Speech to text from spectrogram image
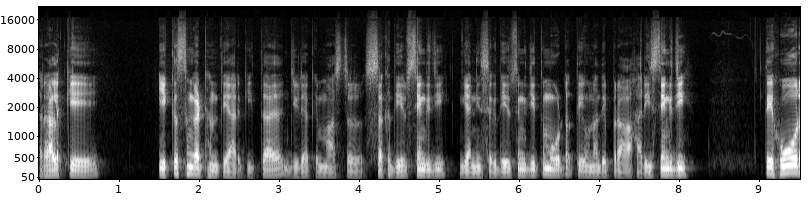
ਰਲ ਕੇ ਇੱਕ ਸੰਗਠਨ ਤਿਆਰ ਕੀਤਾ ਹੈ, ਜਿਹੜਾ ਕਿ ਮਾਸਟਰ ਸੁਖਦੇਵ ਸਿੰਘ ਜੀ, ਗਿਆਨੀ ਸੁਖਦੇਵ ਸਿੰਘ ਜੀ ਤਮੋਟ ਤੇ ਉਹਨਾਂ ਦੇ ਭਰਾ ਹਰੀ ਸਿੰਘ ਜੀ। ਅਤੇ ਹੋਰ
